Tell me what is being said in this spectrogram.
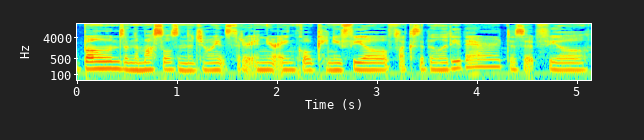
bones and the muscles and the joints that are in your ankle, can you feel flexibility there? Does it feel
